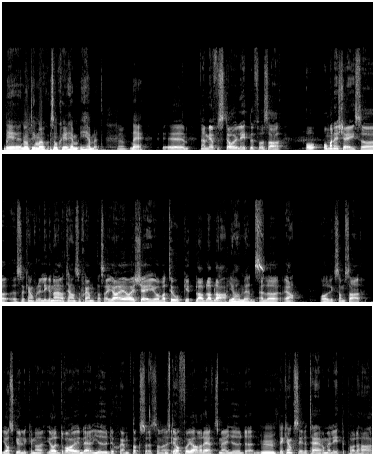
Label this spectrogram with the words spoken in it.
Det är någonting man, som sker hem, i hemmet. Ja. Nej. Eh, Nej men jag förstår ju lite för så här. Och, om man är tjej så, så kanske det ligger nära till hands att skämta sig. Ja, jag är tjej och vad tokigt, bla bla bla. jag har mens. Eller, ja. Och liksom så här, jag skulle kunna, jag drar ju en del judeskämt också. Så jag får göra det eftersom jag är jude. Det kan också irritera mig lite på det här.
